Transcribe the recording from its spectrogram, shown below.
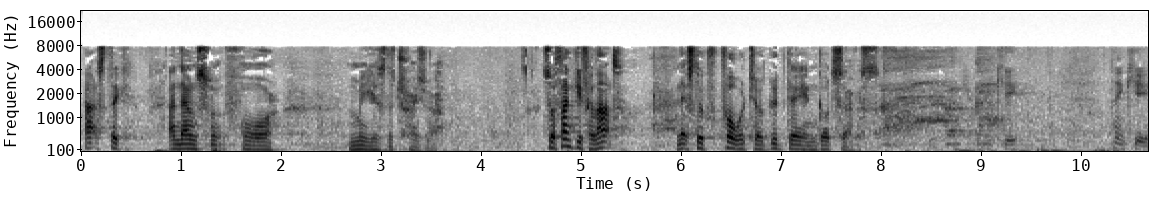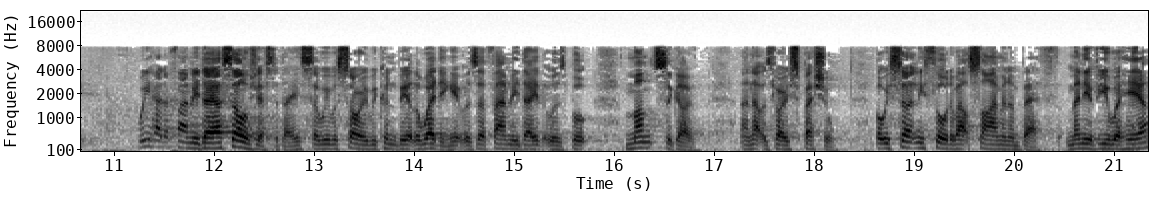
That's the announcement for me as the treasurer. So thank you for that. Let's look forward to a good day in God's service. Thank you. Thank you. We had a family day ourselves yesterday, so we were sorry we couldn't be at the wedding. It was a family day that was booked months ago, and that was very special. But we certainly thought about Simon and Beth. Many of you were here,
